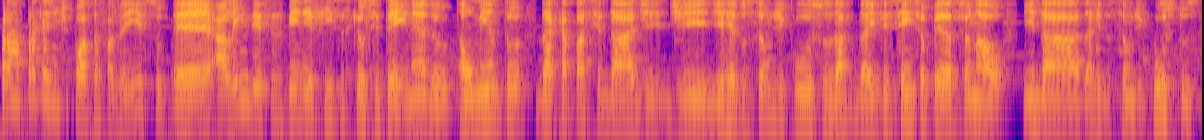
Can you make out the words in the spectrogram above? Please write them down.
para que a gente possa fazer isso, é, além desses benefícios que eu citei, né, do aumento da capacidade de, de redução de custos, da, da eficiência operacional e da, da redução de custos,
